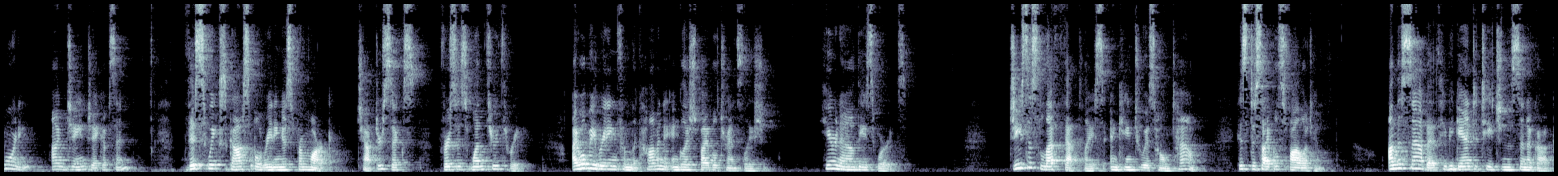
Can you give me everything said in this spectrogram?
Good morning. I'm Jane Jacobson. This week's gospel reading is from Mark, chapter 6, verses 1 through 3. I will be reading from the Common English Bible translation. Hear now these words. Jesus left that place and came to his hometown. His disciples followed him. On the Sabbath, he began to teach in the synagogue.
